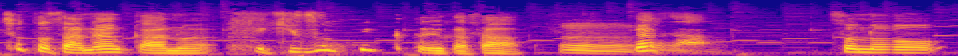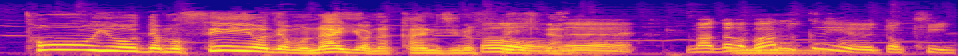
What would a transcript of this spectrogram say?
ちょっとさ、なんかあの、エキゾティックというかさ、うん。なんか、その、東洋でも西洋でもないような感じの雰囲気なんだよね。ね。まあ、だから悪く言うと、キッ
